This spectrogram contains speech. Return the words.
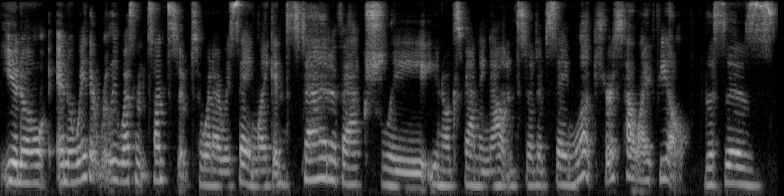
you know, in a way that really wasn't sensitive to what I was saying. Like instead of actually, you know, expanding out, instead of saying, look, here's how I feel. This is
